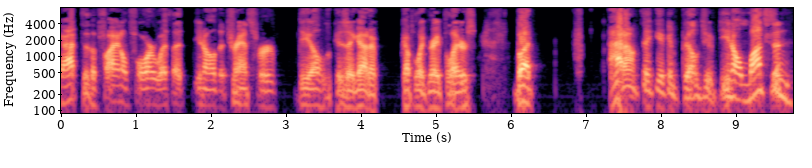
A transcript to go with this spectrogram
got to the Final Four with it, you know, the transfer deal because they got a couple of great players. But I don't think you can build you. You know, Monson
